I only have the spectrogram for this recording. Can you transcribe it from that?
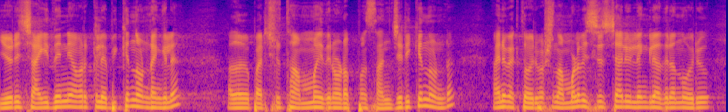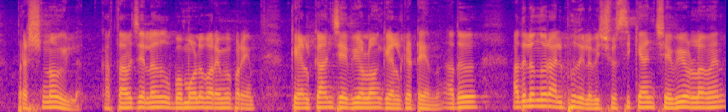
ഈ ഒരു ചൈതന്യം അവർക്ക് ലഭിക്കുന്നുണ്ടെങ്കിൽ അത് പരിശുദ്ധ അമ്മ ഇതിനോടൊപ്പം സഞ്ചരിക്കുന്നുണ്ട്. അതിന് വ്യക്തം ഒരുപക്ഷെ നമ്മൾ വിശ്വസിച്ചാലും ഇല്ലെങ്കിൽ അതിലൊന്നും ഒരു പ്രശ്നവുമില്ല കർത്താവ് ചില ഉപമകൾ പറയുമ്പോൾ പറയും കേൾക്കാൻ ചെവിയുള്ളവൻ കേൾക്കട്ടെ എന്ന്. അത് അതിലൊന്നും ഒരു അത്ഭുതമില്ല. വിശ്വസിക്കാൻ ചെവിയുള്ളവൻ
